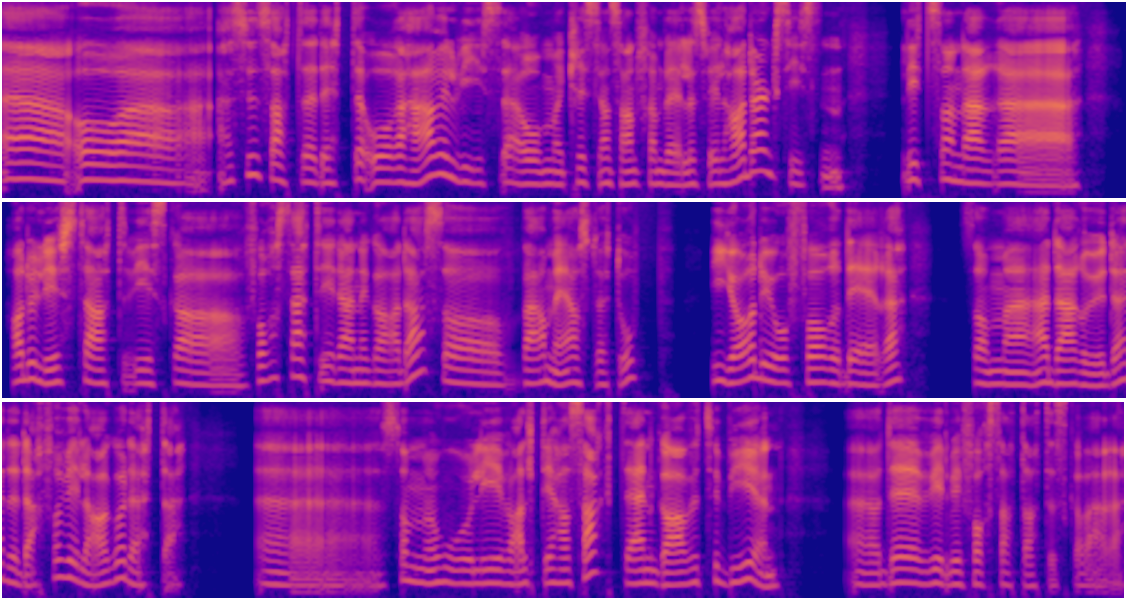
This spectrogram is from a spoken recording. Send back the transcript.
Eh, og jeg syns at dette året her vil vise om Kristiansand fremdeles vil ha dark season. Litt sånn der Har du lyst til at vi skal fortsette i denne gata, så vær med og støtte opp. Vi gjør det jo for dere som er der ute, det er derfor vi lager dette. Eh, som hun Liv alltid har sagt, det er en gave til byen. Eh, det vil vi fortsette at det skal være.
